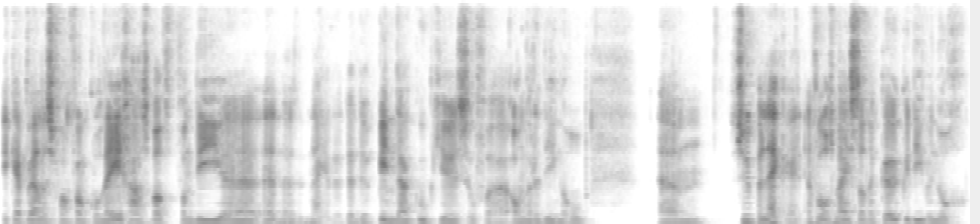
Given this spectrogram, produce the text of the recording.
ik. heb wel eens van, van collega's wat van die, hè, de, nou ja, de, de, de pindakoekjes of eh, andere dingen op. super lekker. En volgens mij is dat een keuken die we nog,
